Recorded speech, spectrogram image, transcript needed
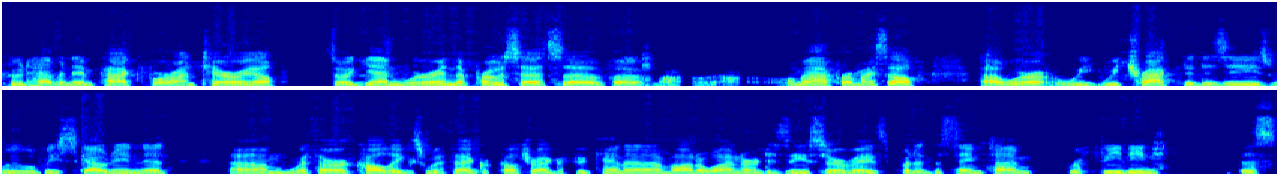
could have an impact for Ontario. So again, we're in the process of uh, OMAFRA, myself, uh, we, we track the disease. We will be scouting it um, with our colleagues with Agriculture Agri-Food Canada of Ottawa and our disease surveys. But at the same time, we're feeding this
